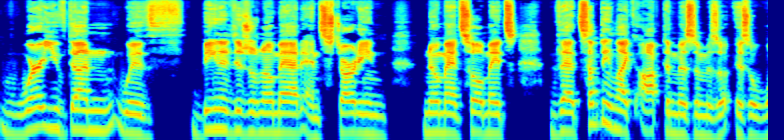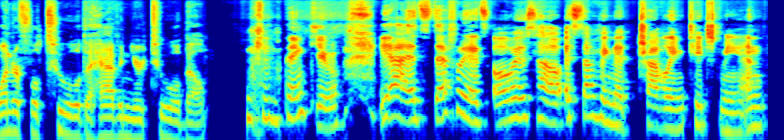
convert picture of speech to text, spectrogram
where you've done with being a digital nomad and starting Nomad Soulmates, that something like optimism is a, is a wonderful tool to have in your tool belt. Thank you. Yeah, it's definitely, it's always how, it's something that traveling taught me. And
